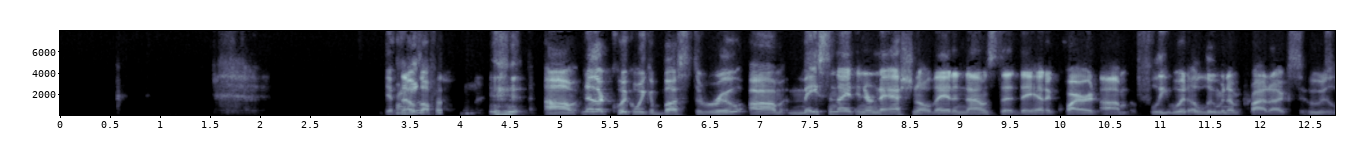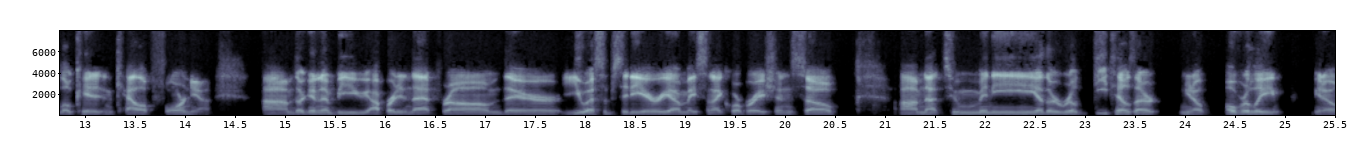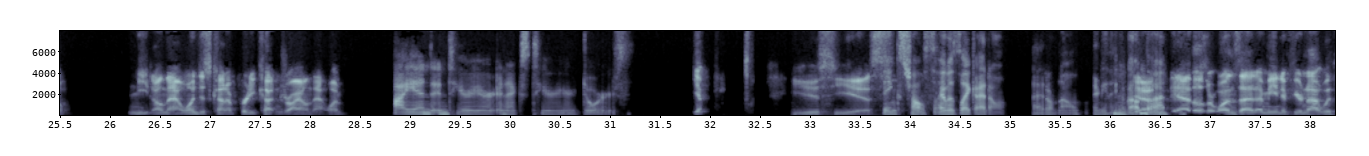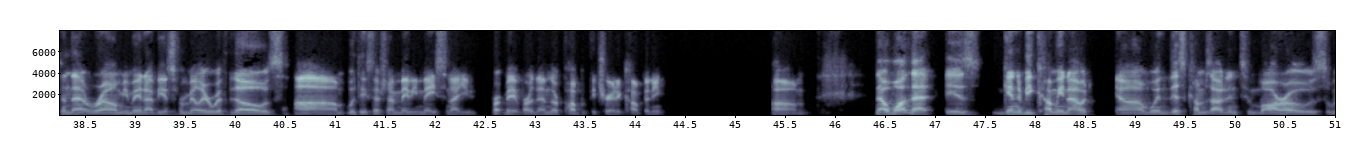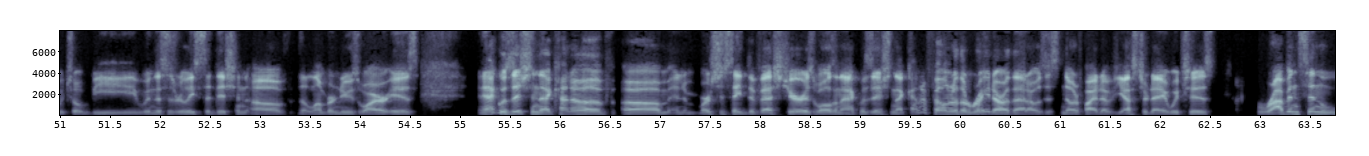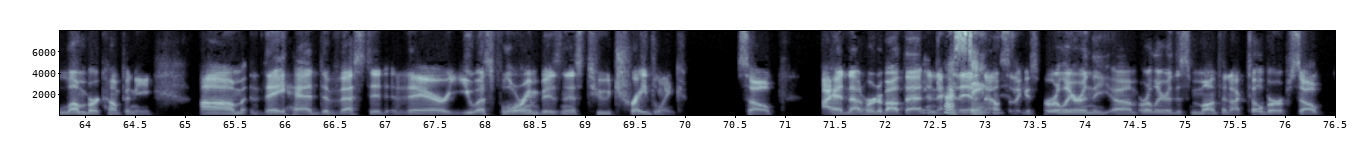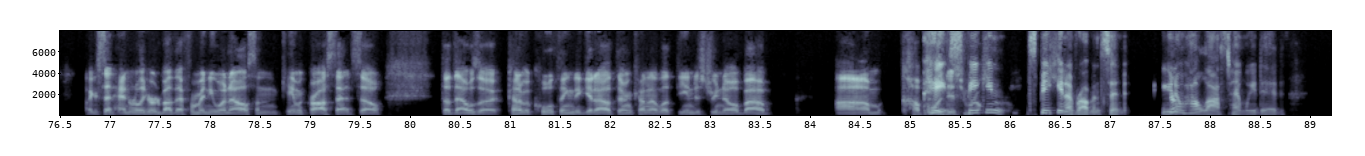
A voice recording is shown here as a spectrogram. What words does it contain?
Yep, that was all for um, another quick we can bust through. Um, Masonite International, they had announced that they had acquired um, Fleetwood Aluminum Products, who's located in California. Um, they're going to be operating that from their U.S. subsidiary, uh, Masonite Corporation. So, um, not too many other real details that are, you know, overly, you know, neat on that one. Just kind of pretty cut and dry on that one. High end interior and exterior doors. Yep. Yes, yes. Thanks, Charles. I was like, I don't I don't know anything about yeah, that. Yeah, those are ones that I mean, if you're not within that realm, you may not be as familiar with those. Um, with the exception of maybe Masonite, you may have heard them. They're a publicly traded company. Um, now one that is going to be coming out uh, when this comes out in tomorrow's, which will be when this is released edition of the Lumber Newswire, is an acquisition that kind of um and let's just say divestiture as well as an acquisition that kind of fell under the radar that I was just notified of yesterday, which is Robinson Lumber Company. Um, they had divested their U.S. flooring business to TradeLink. So I had not heard about that, and they announced it, I guess, earlier in the um, earlier this month in October. So, like I said, hadn't really heard about that from anyone else, and came across that. So, thought that was a kind of a cool thing to get out there and kind of let the industry know about. Um, couple. Hey, speaking speaking of Robinson, you sure. know how last time we did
